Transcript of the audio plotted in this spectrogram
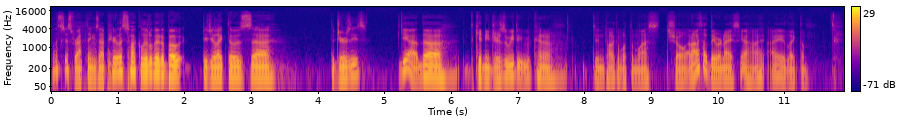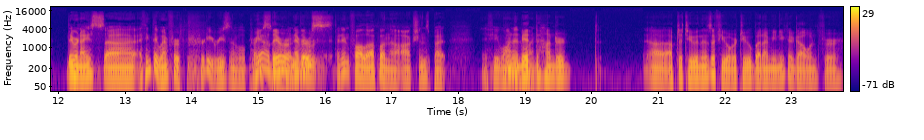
let's just wrap things up here. Let's talk a little bit about. Did you like those uh, the jerseys? Yeah, the, the kidney jersey. We, did, we kind of didn't talk about them last show, and I thought they were nice. Yeah, I I liked them. They were nice. Uh, I think they went for a pretty reasonable price. Yeah, they were- I never. were I didn't follow up on the auctions, but if you wanted mid hundred, uh, up to two, and there's a few over two. But I mean, you could have got one for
